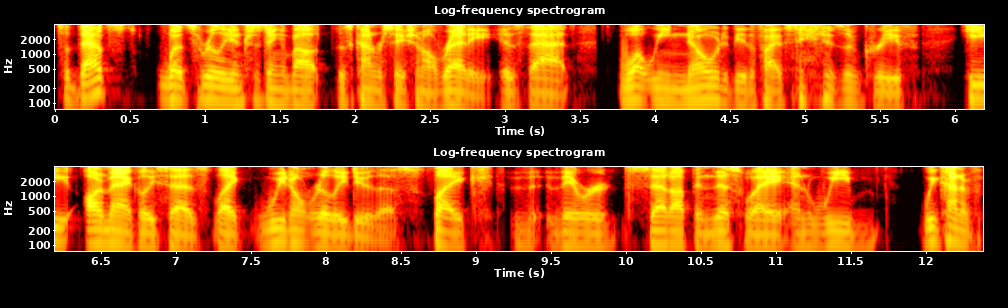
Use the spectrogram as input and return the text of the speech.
So that's what's really interesting about this conversation already is that what we know to be the five stages of grief he automatically says like we don't really do this like th- they were set up in this way and we we kind of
